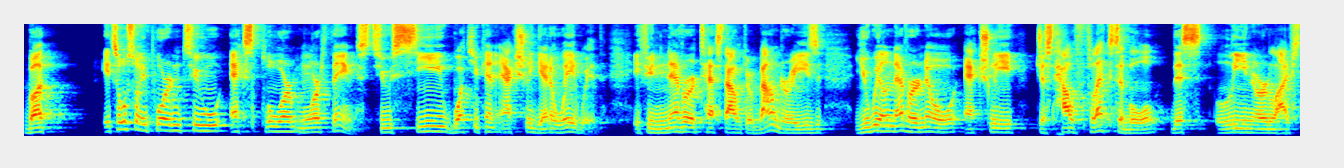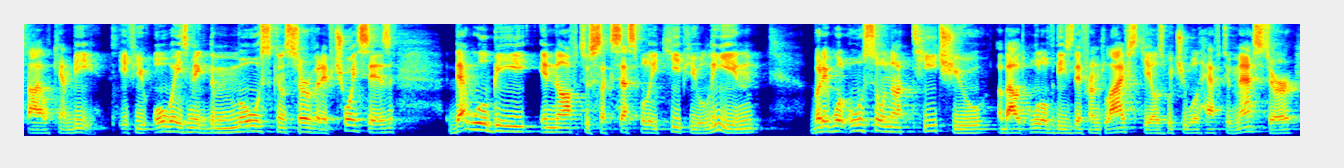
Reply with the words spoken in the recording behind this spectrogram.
But it's also important to explore more things, to see what you can actually get away with. If you never test out your boundaries, you will never know actually just how flexible this leaner lifestyle can be. If you always make the most conservative choices, that will be enough to successfully keep you lean, but it will also not teach you about all of these different life skills which you will have to master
